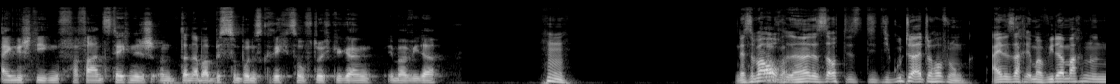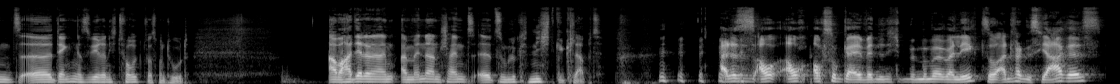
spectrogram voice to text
eingestiegen, verfahrenstechnisch und dann aber bis zum Bundesgerichtshof durchgegangen, immer wieder. Das ist aber auch, ne, das ist auch die, die, gute alte Hoffnung. Eine Sache immer wieder machen und äh, denken, es wäre nicht verrückt, was man tut. Aber hat ja dann am, am Ende anscheinend äh, zum Glück nicht geklappt. Also das ist auch, auch, auch so geil, wenn du dich, wenn man mal überlegt, so Anfang des Jahres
